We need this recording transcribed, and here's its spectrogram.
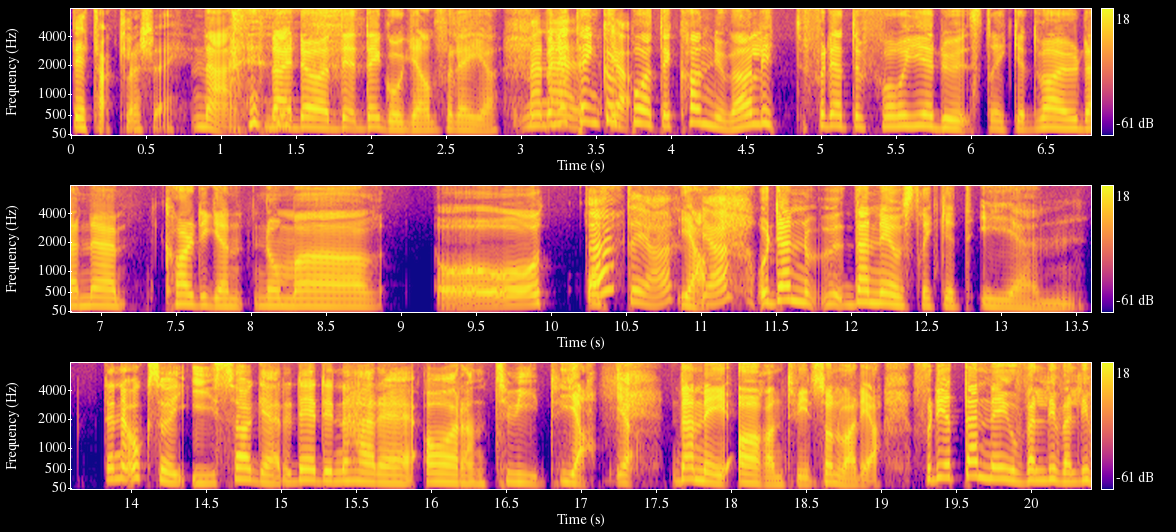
det takler ikke jeg. Nei, nei da, det, det går gærent for deg, ja. Men, Men jeg eh, tenker ja. på at det kan jo være litt Fordi at det forrige du strikket, var jo denne cardigan nummer åtte. Åtte, ja. Ja. Og den, den er jo strikket i um Den er også i isager. Det er denne her eh, Aran Tweed. Ja. Ja. Den er i aran tweed. Sånn var det, ja. Fordi at den er jo veldig, veldig,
